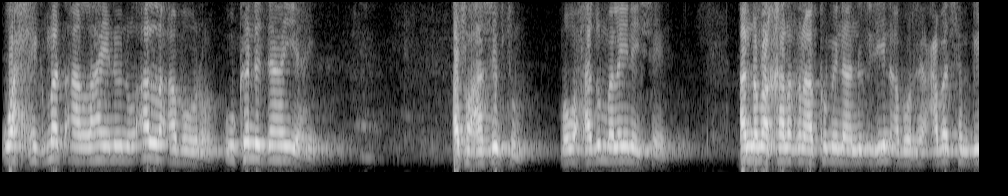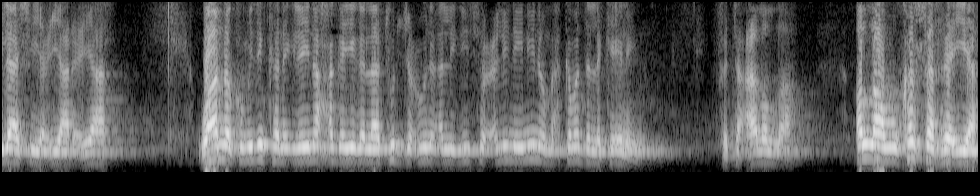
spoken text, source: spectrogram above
wax xikmad aan lahayn inuu alla abuuro wuu ka nasahan yahay. Afa xasibtum? Ma waxaad u malaynayseen annamaa khalaqnaakum inaanu idiin abuuray cabasan bilaash iyo ciyaar ciyaar. Wa anakum idinkana ilaynaa xagga iyaga laa turjacuuna aan laidiin soo celinaynin oo maxkamadda la keenayn. Fatacaala allah. Allah wuu ka sareeyaa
